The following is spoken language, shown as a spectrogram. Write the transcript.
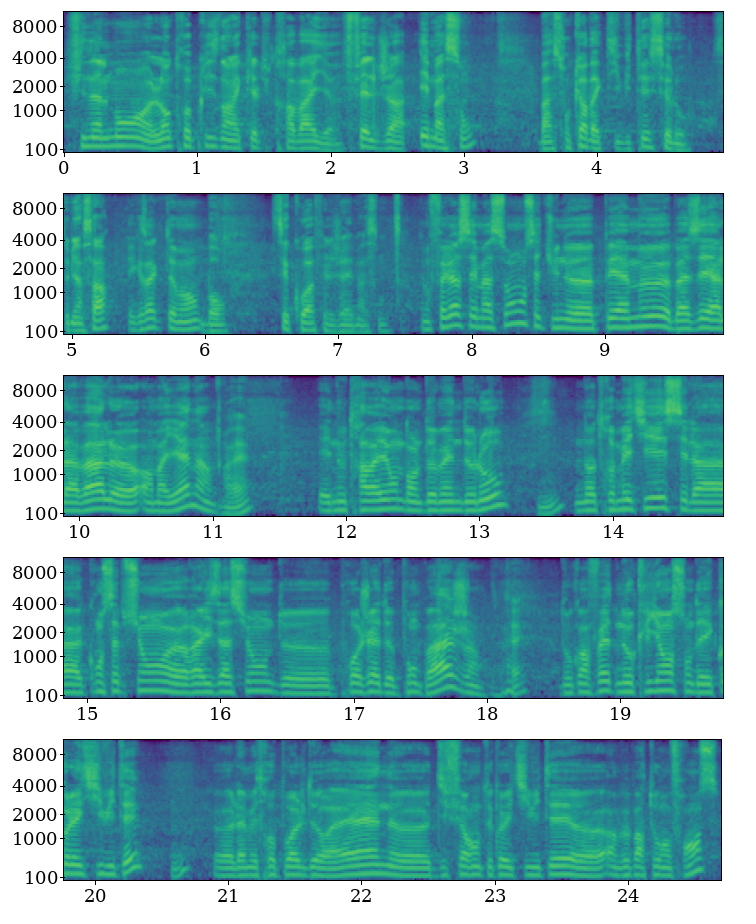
finalement l'entreprise dans laquelle tu travailles, Felja et Masson, bah, son cœur d'activité c'est l'eau. C'est bien ça? Exactement. Bon, c'est quoi Felja et Masson? Donc Felias et Masson, c'est une PME basée à Laval en Mayenne Ouais. Et nous travaillons dans le domaine de l'eau. Mhm. Notre métier, c'est la conception, euh, réalisation de projets de pompage. Ouais. Donc en fait, nos clients sont des collectivités, Mhm. euh, la métropole de Rennes, euh, différentes collectivités euh, un peu partout en France.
